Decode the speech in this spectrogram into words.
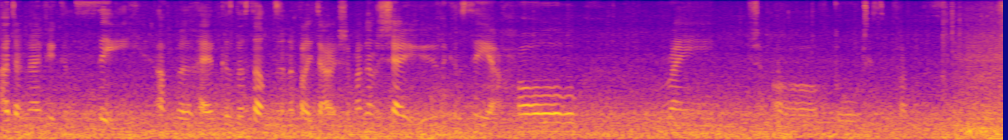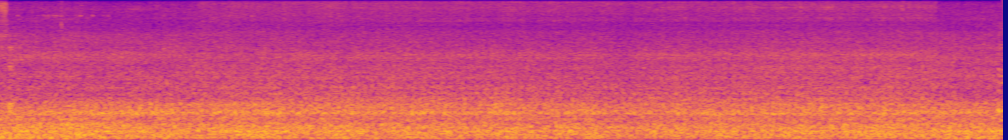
I don't know if you can see up ahead because the sun's in a funny direction. But I'm going to show you. You can see a whole range of gorges in front of us. I'll show you. The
